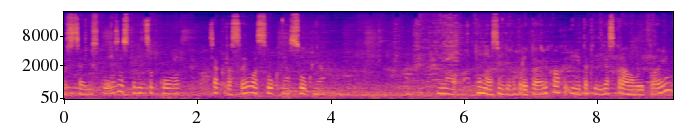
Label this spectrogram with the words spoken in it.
ось ця віскоза 100%. Ця красива сукня, сукня на тонесеньких бретельках і такий яскравий принт.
